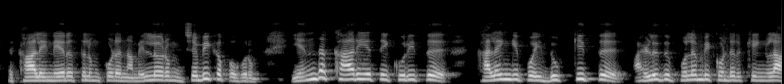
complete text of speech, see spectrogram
இந்த காலை நேரத்திலும் கூட நாம் எல்லோரும் ஜெபிக்க போகிறோம். எந்த காரியத்தை குறித்து கலங்கி போய் துக்கித்து அழுது புலம்பிக் கொண்டிருக்கீங்களா?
